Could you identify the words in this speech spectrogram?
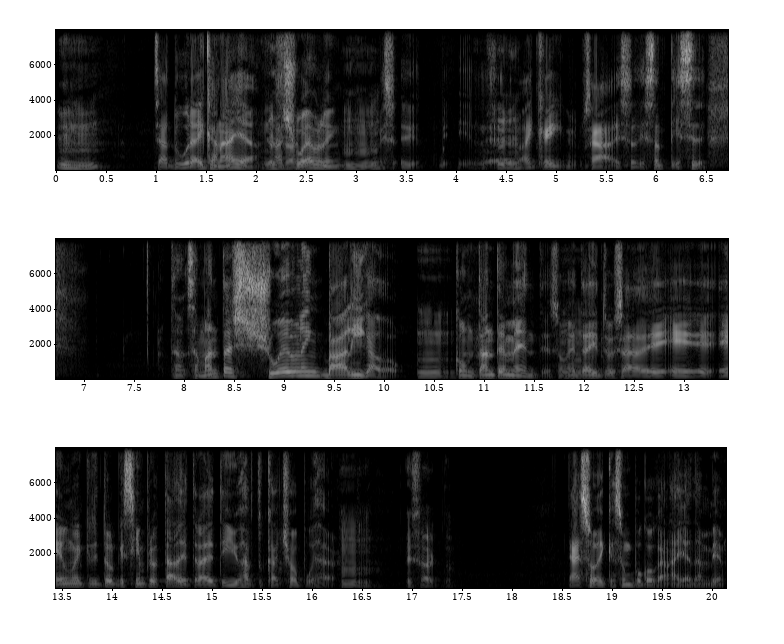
O sea, dura y canalla, la. Schwebling. Es- eh, eh, Sí. Hay que, o sea, esa- esa- ese- Samantha Schwebling va al hígado Mm. constantemente. Son estas- o sea, eh, eh, es un escritor que siempre está detrás de ti. You have to catch up with her. Ujú. Exacto. A Eso hay que ser un poco canalla también.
